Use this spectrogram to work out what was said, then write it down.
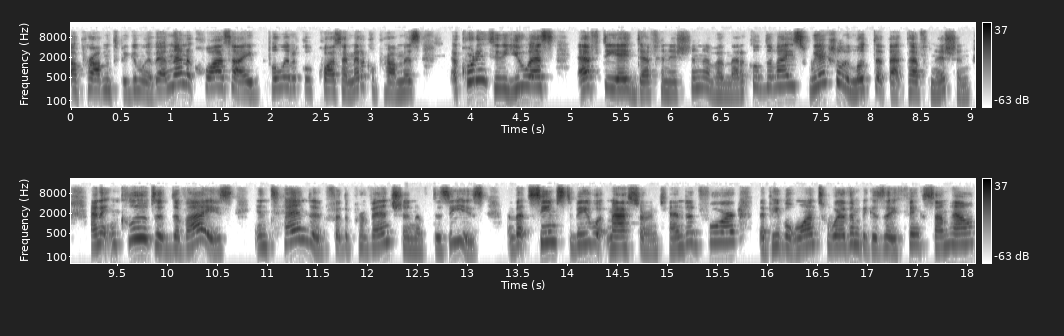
a problem to begin with. And then a quasi political, quasi medical problem is according to the US FDA definition of a medical device, we actually looked at that definition and it includes a device intended for the prevention of disease. And that seems to be what masks are intended for, that people want to wear them because they think somehow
